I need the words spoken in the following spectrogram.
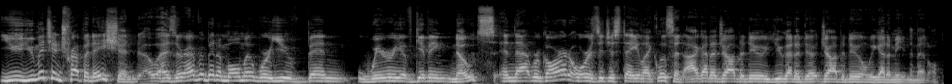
You, you mentioned trepidation. Has there ever been a moment where you've been weary of giving notes in that regard, or is it just a like, listen, I got a job to do, you got a job to do, and we got to meet in the middle?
